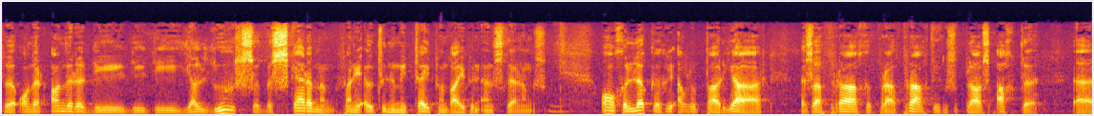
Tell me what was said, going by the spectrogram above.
vir onder andere die die die jaloerse beskerming van die autonomiteit van baie instellings. Ongelukkig die afgelope paar jaar is daar vrae gevra, vraagtekens geplaas agter uh,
